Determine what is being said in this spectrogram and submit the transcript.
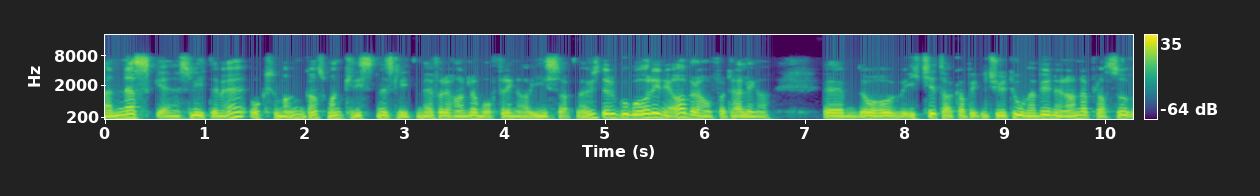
mennesker sliter med, også mange, ganske mange kristne sliter med, for det handler om ofringa av Isak. Men hvis du går inn i Abraham-fortellinga, Eh, og ikke tar kapittel 22, men begynner en annen plass, så,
